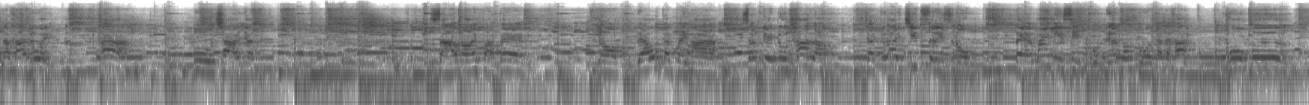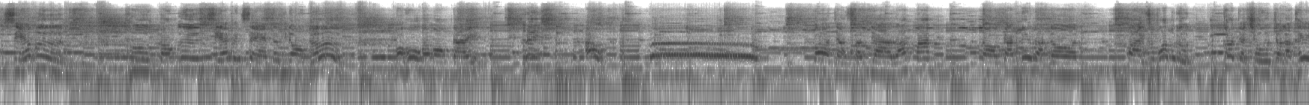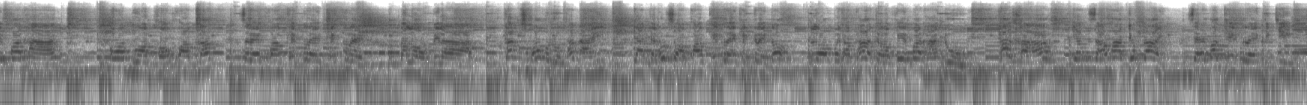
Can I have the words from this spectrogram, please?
นะคะด้วยท่าบูชายัน สาวน้อยปากแป้งหยอกแล้วกันไปมา สังเกตดูท่ารำจะใกล้ชิดสนิทสนม พบุรุษก็จะโชว์จระเข้ฟาดหางอ้อนวอนขอความรัก แสดงความแข็งแรงแข็งแกร่งตลอดเวลา ท่านสุภาพบุรุษท่านไหน อยากจะทดสอบความแข็งแรงแข็งแกร่งก็ลองไปทำท่าจระเข้ฟาดหางดู ถ้าขายังสามารถยกได้ แสดงว่าแข็งแรงจริง ๆ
